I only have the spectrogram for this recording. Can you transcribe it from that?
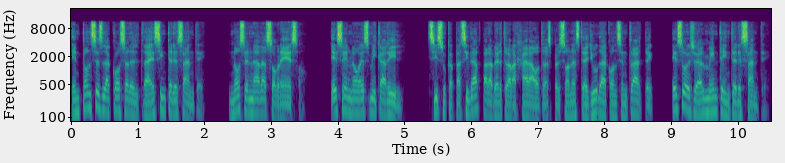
Entonces la cosa del tra es interesante. No sé nada sobre eso. Ese no es mi carril. Si su capacidad para ver trabajar a otras personas te ayuda a concentrarte, eso es realmente interesante.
